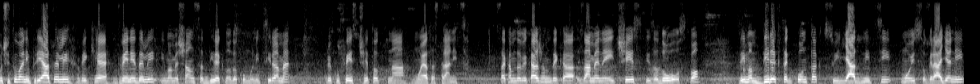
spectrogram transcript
Почитувани пријатели, веќе две недели имаме шанса директно да комуницираме преку фейсчетот на мојата страница. Сакам да ви кажам дека за мене е и чест и задоволство да имам директен контакт со илјадници мои сограѓани,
